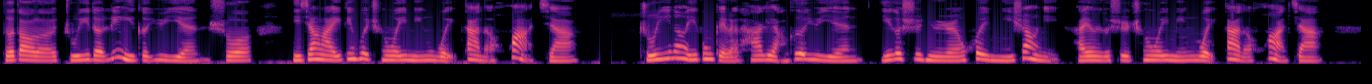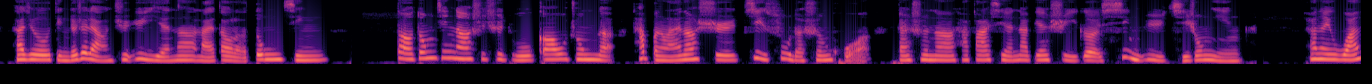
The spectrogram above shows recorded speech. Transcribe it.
得到了竹一的另一个预言，说你将来一定会成为一名伟大的画家。竹一呢，一共给了他两个预言，一个是女人会迷上你，还有一个是成为一名伟大的画家。他就顶着这两句预言呢，来到了东京。到东京呢，是去读高中的。他本来呢是寄宿的生活。但是呢，他发现那边是一个性欲集中营，他那完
